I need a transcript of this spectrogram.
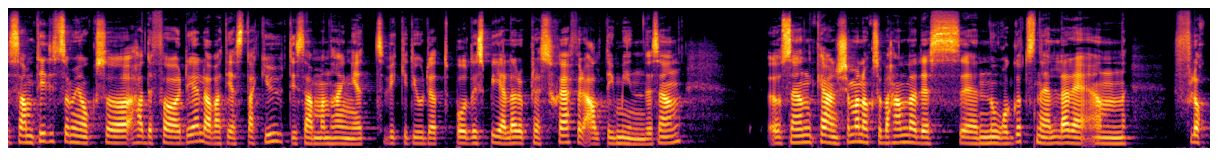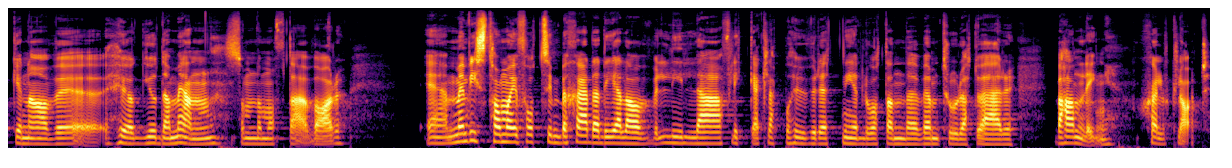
Samtidigt som jag också hade fördel av att jag stack ut i sammanhanget, vilket gjorde att både spelare och presschefer alltid mindes en. Och sen kanske man också behandlades eh, något snällare än flocken av eh, högljudda män, som de ofta var. Eh, men visst har man ju fått sin beskärda del av lilla flicka, klapp på huvudet, nedlåtande, vem tror du att du är, behandling. Självklart.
